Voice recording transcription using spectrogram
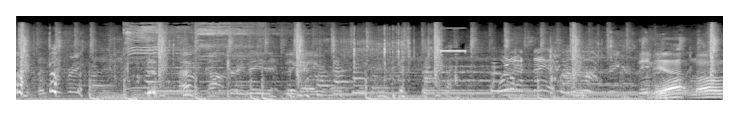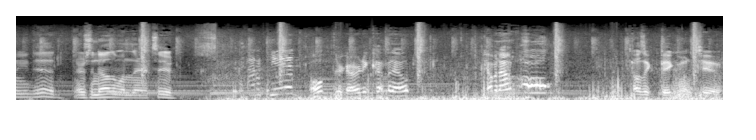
I haven't caught very many that big What did I say? A little big, big. Yeah, no, you did. There's another one there too. Got a kid? Oh, they're already coming out. Coming out. Oh, that was a big one too.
